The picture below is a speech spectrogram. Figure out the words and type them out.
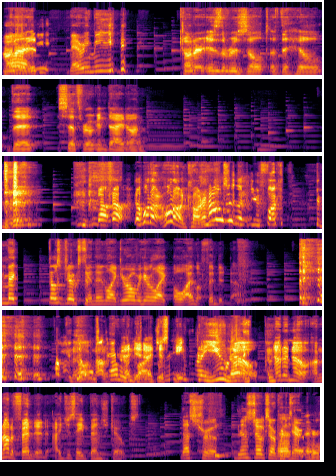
Connor, Uh, is, marry me. Connor is the result of the hill that Seth Rogen died on. No, no, no. Hold on, hold on, Connor. How is it that you fucking can make those jokes to, and then like you're over here like, oh, I'm offended now. Fucking No, I'm not standards, offended. I just hate. in front of you, No, not no, no, no. I'm not offended. I just hate Ben's jokes. That's true. Ben's jokes are pretty That's terrible.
